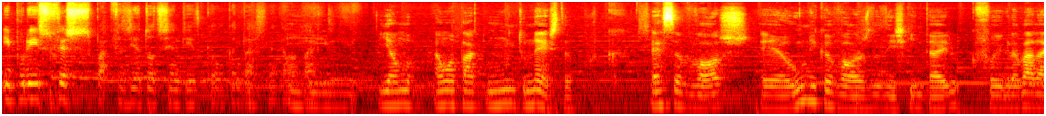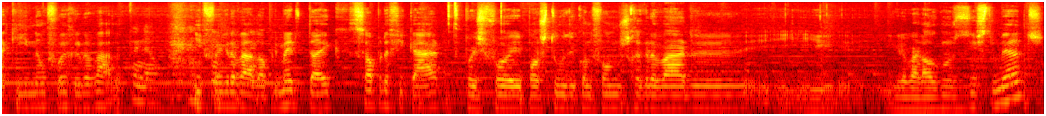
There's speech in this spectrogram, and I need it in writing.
E por isso fez, pá, fazia todo sentido que ele cantasse naquela e, parte. E é uma, é uma parte muito honesta, porque. Essa voz é a única voz do disco inteiro que foi gravada aqui e não foi regravada. Foi não. E foi gravada ao primeiro take, só para ficar, depois foi para o estúdio quando fomos regravar eh, e, e gravar alguns dos instrumentos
